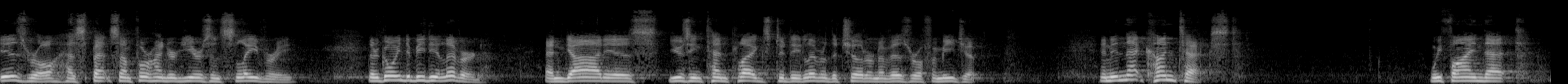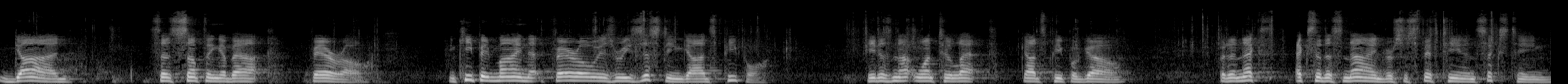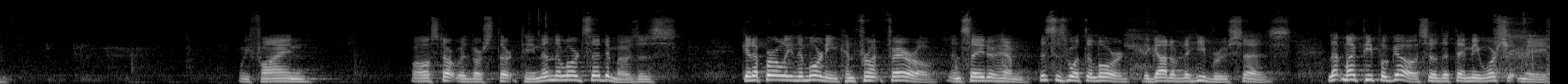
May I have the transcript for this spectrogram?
Israel has spent some 400 years in slavery. They're going to be delivered, and God is using 10 plagues to deliver the children of Israel from Egypt. And in that context, we find that God says something about Pharaoh. And keep in mind that Pharaoh is resisting God's people. He does not want to let God's people go. But in Exodus 9, verses 15 and 16, we find, well, I'll start with verse 13. Then the Lord said to Moses, Get up early in the morning, confront Pharaoh, and say to him, This is what the Lord, the God of the Hebrews, says Let my people go so that they may worship me.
